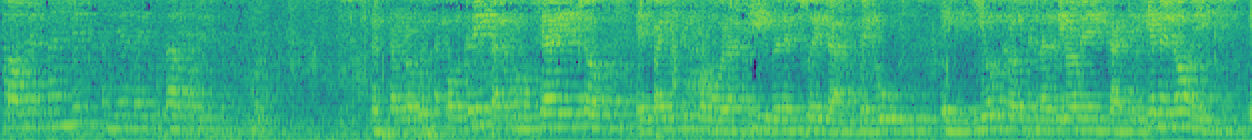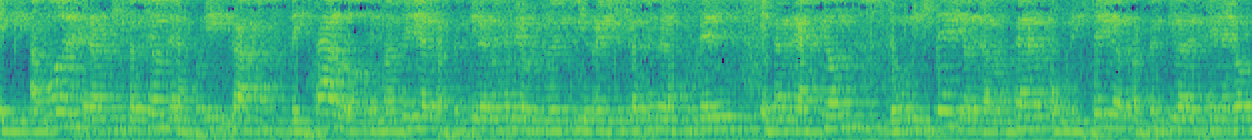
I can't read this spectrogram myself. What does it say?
Paula Sánchez, candidata diputada por nuestra propuesta concreta, como se ha hecho en países como Brasil, Venezuela, Perú eh, y otros en Latinoamérica, que tienen hoy eh, a modo de jerarquización de las políticas de Estado en materia de perspectiva de género y reivindicación de las mujeres, es la creación de un Ministerio de la Mujer o un Ministerio de Perspectiva de Género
